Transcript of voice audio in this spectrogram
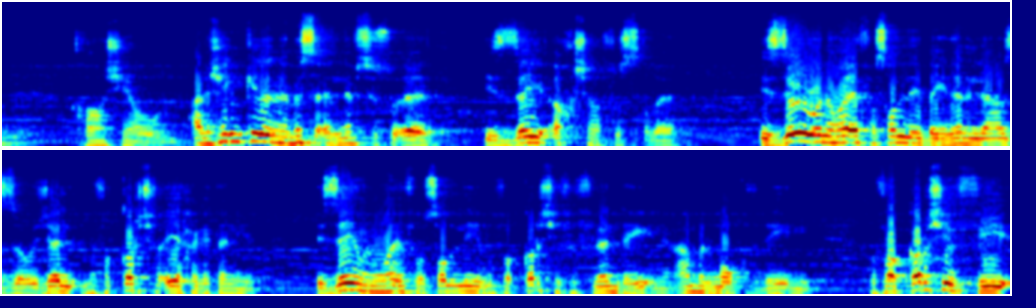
خاشعون علشان كده أنا بسأل نفسي سؤال إزاي أخشع في الصلاة؟ إزاي وأنا واقف أصلي بين يدي الله عز وجل ما افكرش في أي حاجة تانية؟ إزاي وأنا واقف أصلي ما افكرش في فلان ضايقني عمل موقف ضايقني؟ ما افكرش في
